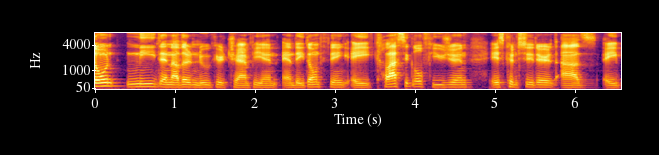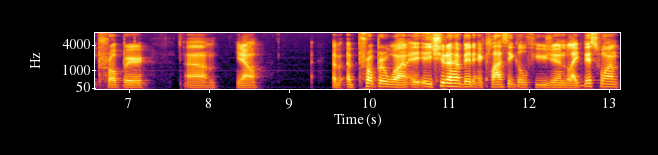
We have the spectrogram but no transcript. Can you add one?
don't need another nuclear champion and they don't think a classical fusion is considered as a proper um you know a, a proper one it, it, should have been a classical fusion like this one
